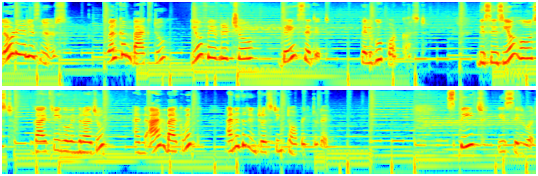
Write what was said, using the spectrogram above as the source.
Hello dear listeners welcome back to your favourite show the set it Telugu podcast this is your host Gayathri Govindaraju and I'm back with another interesting topic today speech is silver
